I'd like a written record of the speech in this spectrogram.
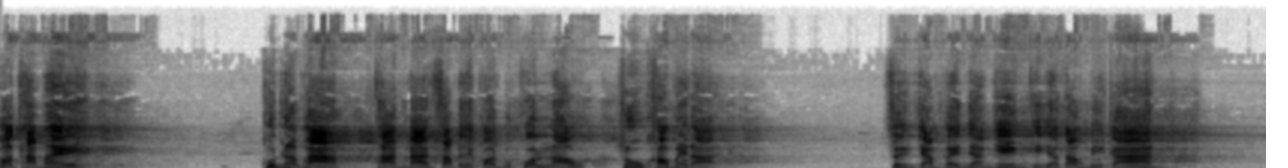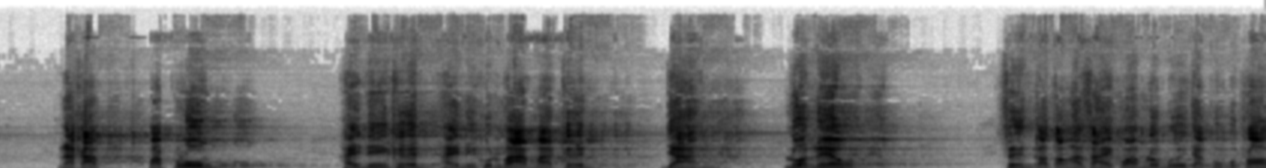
ก็ทำให้คุณภาพทางด้านทรัพยากรบุคคลเราสู้เขาไม่ได้ ซึ่งจำเป็นอย่างยิ่งที่จะต้องมีการนะครับ ปรับปรุงให้ดีขึ้นให้มีคุณภาพมากขึ้น อย่างรวดเร็ว ซึ่งก็ต้องอาศัยความร่วมมือจากผู้ปกครอง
